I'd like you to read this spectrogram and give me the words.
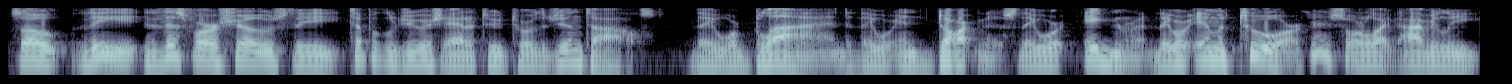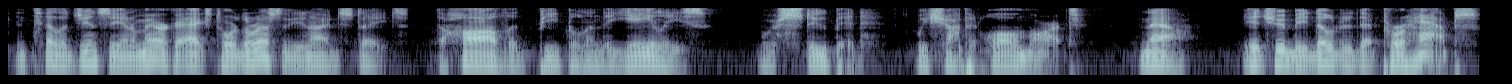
So the this verse shows the typical Jewish attitude toward the Gentiles. They were blind. They were in darkness. They were ignorant. They were immature. sort of like Ivy League intelligentsia in America acts toward the rest of the United States. The Harvard people and the Yalies were stupid. We shop at Walmart. Now, it should be noted that perhaps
